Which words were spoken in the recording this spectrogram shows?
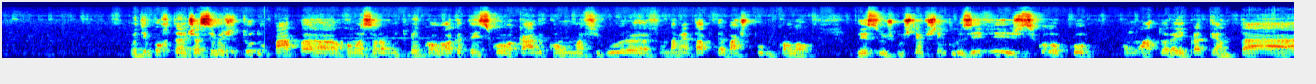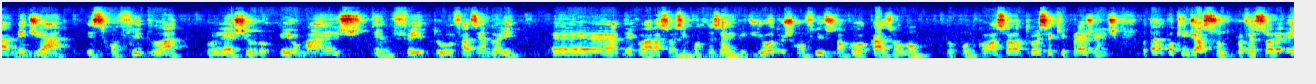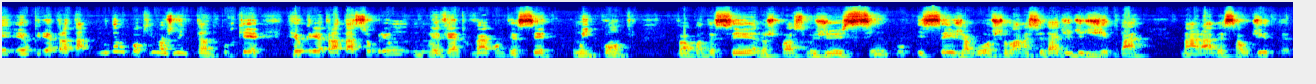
Muito importante. Acima de tudo, o Papa, como a senhora muito bem coloca, tem se colocado como uma figura fundamental para o debate público ao longo desses últimos tempos. Inclusive, se colocou como um ator aí para tentar mediar esse conflito lá no leste europeu, mas tem feito, fazendo aí é, declarações importantes a respeito de outros conflitos que estão colocados ao longo do mundo, como a senhora trouxe aqui para a gente. Mudando um pouquinho de assunto, professora, eu queria tratar, mudando um pouquinho, mas nem tanto, porque eu queria tratar sobre um, um evento que vai acontecer, um encontro, que vai acontecer nos próximos dias 5 e 6 de agosto, lá na cidade de Jeddah, na Arábia Saudita,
